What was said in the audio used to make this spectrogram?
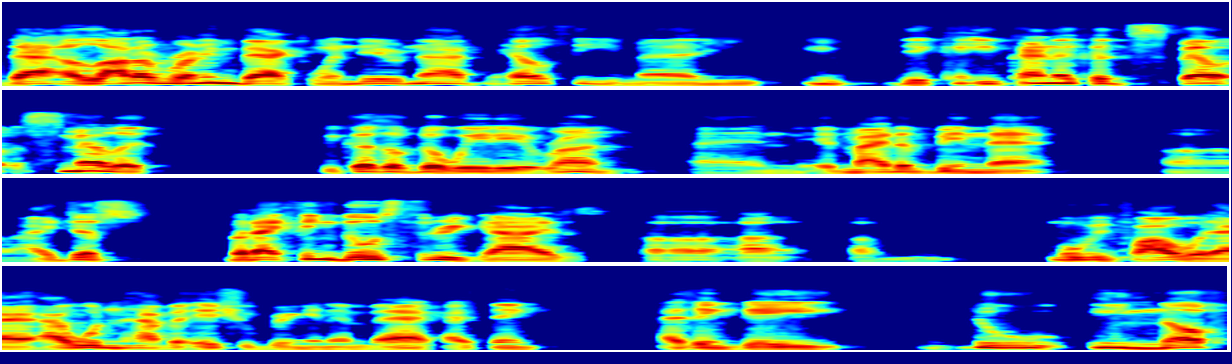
That a lot of running backs when they're not healthy, man, you you they can you kind of could spell smell it because of the way they run, and it might have been that. Uh, I just, but I think those three guys, uh, um, moving forward, I, I wouldn't have an issue bringing them back. I think I think they do enough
